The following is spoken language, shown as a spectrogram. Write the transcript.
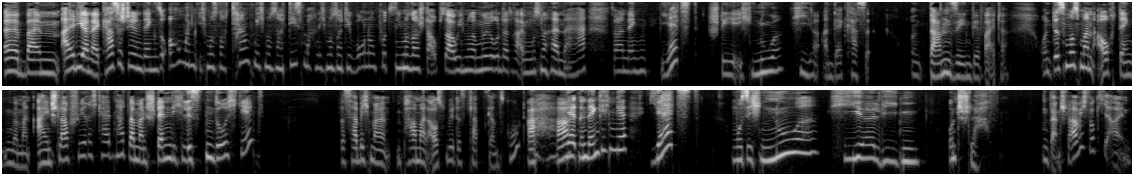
äh, beim Aldi an der Kasse stehen und denken so, oh Mann, ich muss noch tanken, ich muss noch dies machen, ich muss noch die Wohnung putzen, ich muss noch Staubsaugen, ich muss noch Müll runtertragen, muss noch, sondern denken, jetzt stehe ich nur hier an der Kasse. Und dann sehen wir weiter. Und das muss man auch denken, wenn man Einschlafschwierigkeiten hat, wenn man ständig Listen durchgeht. Das habe ich mal ein paar Mal ausprobiert, das klappt ganz gut. Aha. Ja, dann denke ich mir, jetzt muss ich nur hier liegen und schlafen. Und dann schlafe ich wirklich ein.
